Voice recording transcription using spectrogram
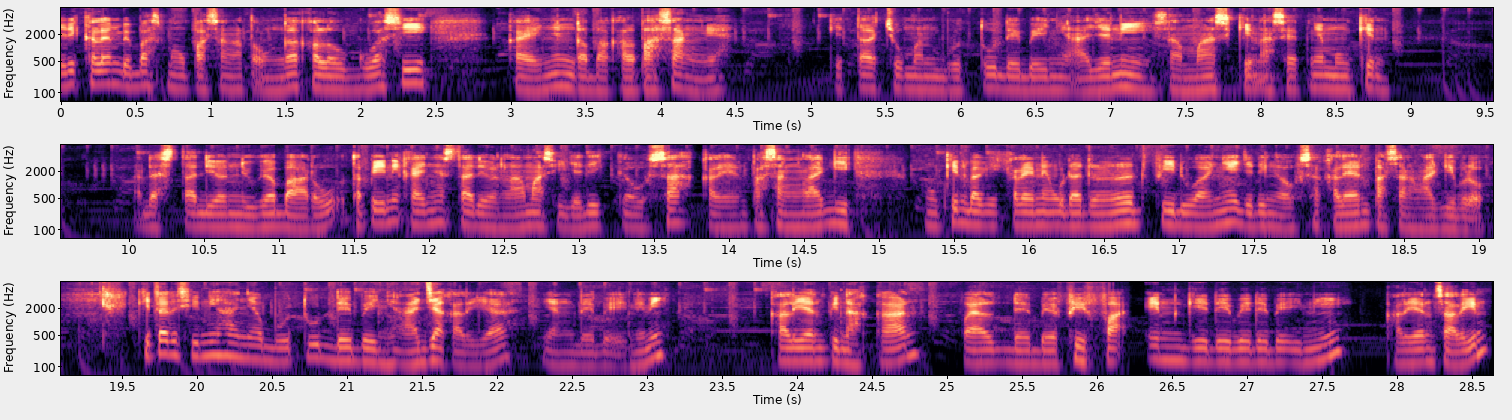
Jadi kalian bebas mau pasang atau enggak. Kalau gua sih kayaknya nggak bakal pasang ya. Kita cuman butuh DB-nya aja nih sama skin asetnya mungkin. Ada stadion juga baru, tapi ini kayaknya stadion lama sih. Jadi gak usah kalian pasang lagi. Mungkin bagi kalian yang udah download V2-nya jadi nggak usah kalian pasang lagi, Bro. Kita di sini hanya butuh DB-nya aja kali ya, yang DB ini nih. Kalian pindahkan file DB Viva ngdbdb ini kalian salin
